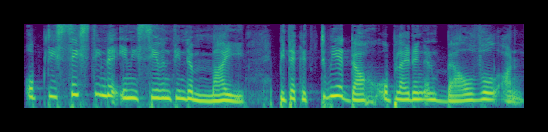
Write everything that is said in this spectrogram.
Op die 16de en die 17de Mei bied ek 'n 2 dag opleiding in Belwel aan.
